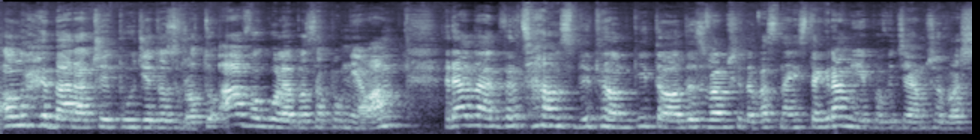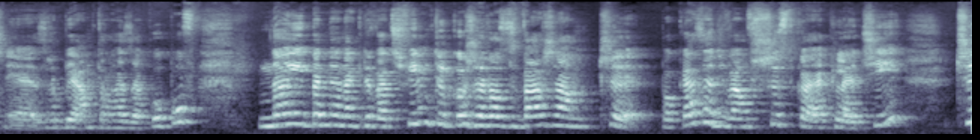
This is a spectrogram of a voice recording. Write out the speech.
on chyba raczej pójdzie do zwrotu. A w ogóle, bo zapomniałam, rano jak wracałam z Biedronki, to odezwałam się do Was na Instagramie i powiedziałam, że właśnie zrobiłam trochę zakupów. No i będę nagrywać film, tylko że rozważam, czy pokazać Wam wszystko jak leci, czy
